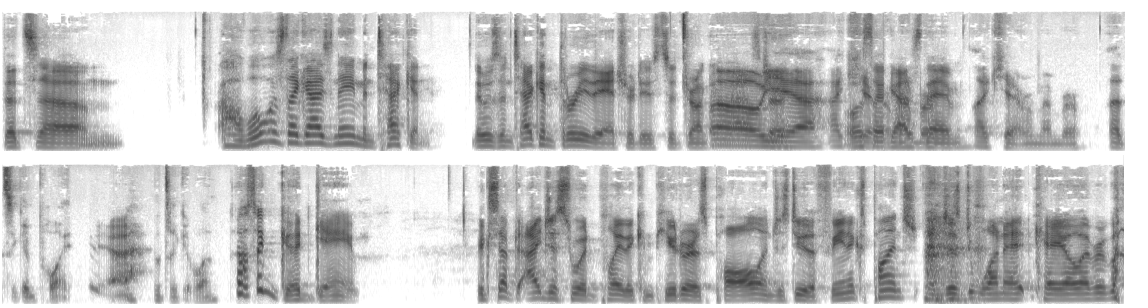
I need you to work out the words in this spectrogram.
That's um oh, what was that guy's name in Tekken? It was in Tekken 3 they introduced a drunken Oh master. yeah, I can't that guy's remember. name? I can't remember. That's a good point. Yeah. That's a good one. That was a good game. Except I just would play the computer as Paul and just do the Phoenix punch and just one hit KO everybody.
